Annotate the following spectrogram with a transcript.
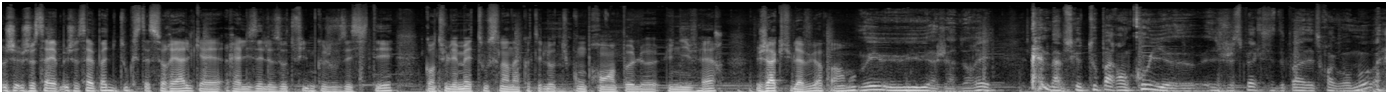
je, je, savais, pas du tout que c'était ce réal qui a réalisé les autres films que je vous ai cités. Quand tu les mets tous l'un à côté de l'autre, tu comprends un peu l'univers. Jacques, tu l'as vu apparemment? Oui, oui, oui, j'ai adoré. Bah, parce que tout part en couille, euh, j'espère que c'était pas les trois gros mots.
